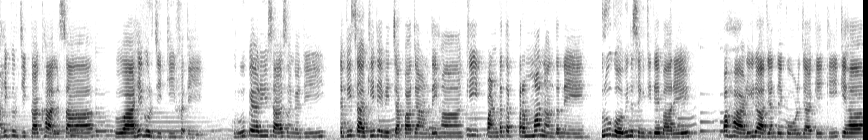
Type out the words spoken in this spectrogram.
ਵਾਹਿਗੁਰੂ ਜੀ ਕਾ ਖਾਲਸਾ, ਵਾਹਿਗੁਰੂ ਜੀ ਕੀ ਫਤਿਹ। ਗੁਰੂ ਪਿਆਰੀ ਸਾਧ ਸੰਗਤ ਜੀ, ਅੱਜ ਦੀ ਸਾਖੀ ਦੇ ਵਿੱਚ ਆਪਾਂ ਜਾਣਦੇ ਹਾਂ ਕਿ ਪੰਡਤ ਪਰਮਾਨੰਦ ਨੇ ਗੁਰੂ ਗੋਬਿੰਦ ਸਿੰਘ ਜੀ ਦੇ ਬਾਰੇ ਪਹਾੜੀ ਰਾਜਿਆਂ ਦੇ ਕੋਲ ਜਾ ਕੇ ਕੀ ਕਿਹਾ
